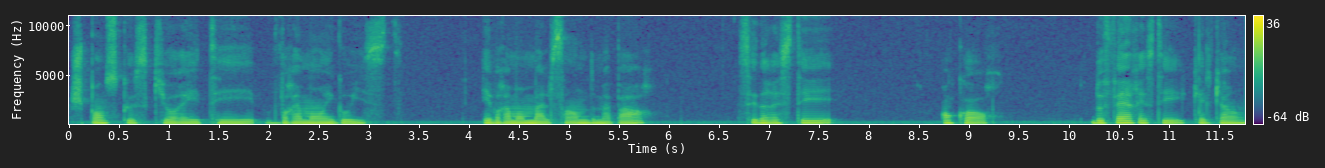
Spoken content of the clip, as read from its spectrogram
Je pense que ce qui aurait été vraiment égoïste et vraiment malsain de ma part, c'est de rester encore, de faire rester quelqu'un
